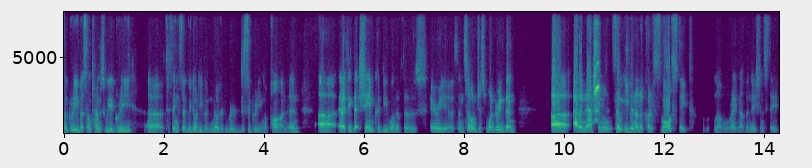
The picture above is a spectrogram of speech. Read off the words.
agree, but sometimes we agree uh, to things that we don't even know that we're disagreeing upon. And, uh, and I think that shame could be one of those areas. And so I'm just wondering then, uh, at a national, so even on a kind of small state level, right, not the nation state,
